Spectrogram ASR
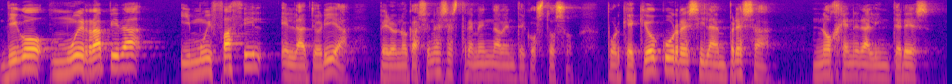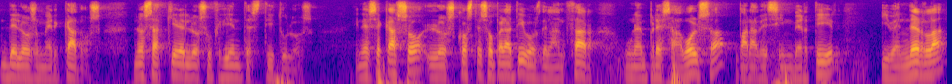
Digo muy rápida y muy fácil en la teoría, pero en ocasiones es tremendamente costoso. Porque ¿qué ocurre si la empresa no genera el interés de los mercados? No se adquieren los suficientes títulos. En ese caso, los costes operativos de lanzar una empresa a bolsa para desinvertir y venderla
